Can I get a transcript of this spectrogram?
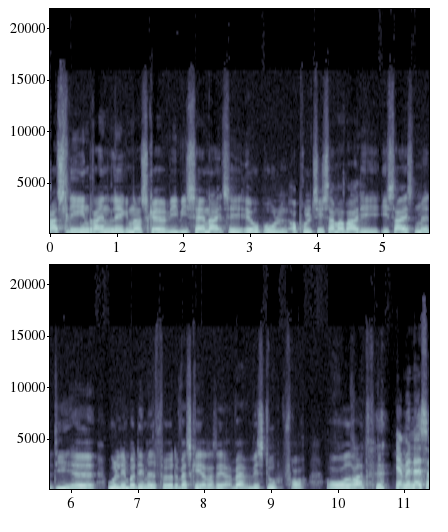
Retslige indre anlæggende skal vi, vi sagde nej til Europol og politisamarbejde i, i 16 med de øh, ulemper, det medførte. Hvad sker der der, Hvad, hvis du får råderet? Jamen altså,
